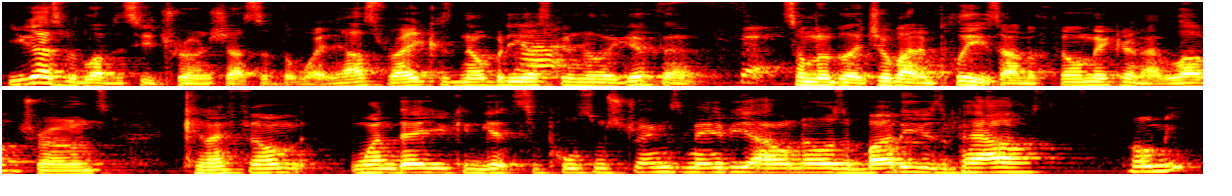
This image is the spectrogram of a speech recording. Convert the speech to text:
You guys would love to see drone shots of the White House, right? Because nobody else can really get them. sick. So I'm gonna be like, Joe Biden, please, I'm a filmmaker and I love drones. Can I film one day? You can get some pull some strings, maybe. I don't know, as a buddy, as a pal, homie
